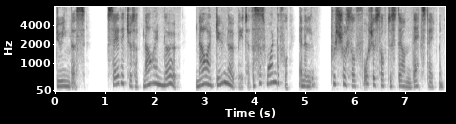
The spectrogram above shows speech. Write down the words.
doing this. Say that to yourself, now I know. Now I do know better. This is wonderful. And push yourself, force yourself to stay on that statement.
